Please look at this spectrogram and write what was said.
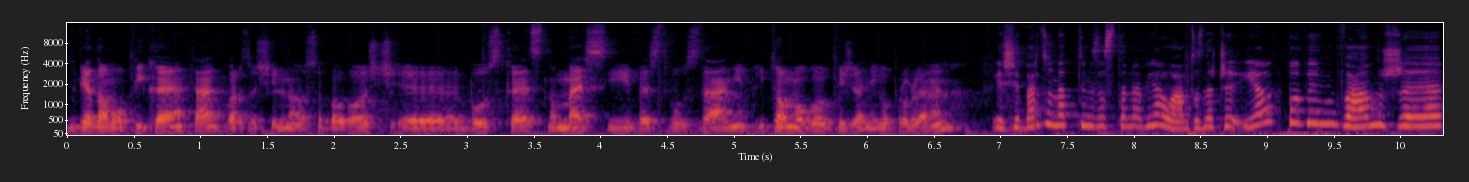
wiadomo, Piqué, tak, bardzo silna osobowość, yy, Busquets, no Messi, bez dwóch zdań i to mogło być dla niego problemem? Ja się bardzo nad tym zastanawiałam. To znaczy, ja powiem Wam, że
